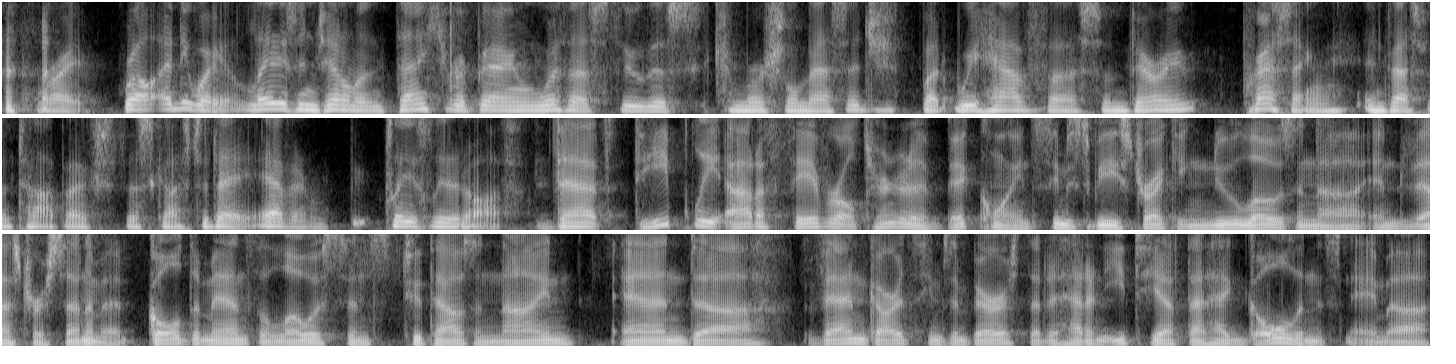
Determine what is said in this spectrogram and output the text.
right. Well, anyway, ladies and gentlemen, thank you for bearing with us through this commercial message. But we have uh, some very pressing investment topics to discuss today. Evan, please lead it off. That deeply out of favor alternative Bitcoin seems to be striking new lows in uh, investor sentiment. Gold demands the lowest since 2009, and uh, Vanguard seems embarrassed that it had an ETF that had gold in its name. Uh,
